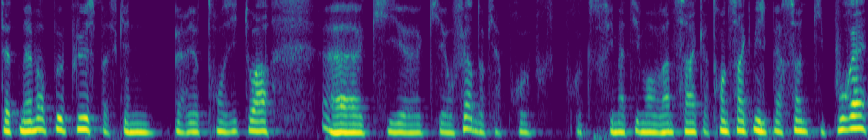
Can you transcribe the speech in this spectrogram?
peut-être même un peu plus parce qu'il y a une période transitoire euh, qui, euh, qui, est offerte. Donc il y a approximativement 25 à 35 000 personnes qui pourraient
